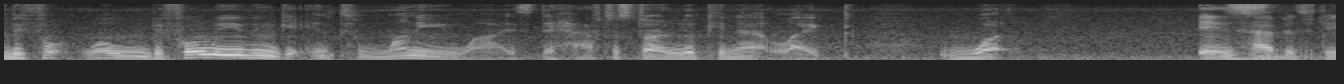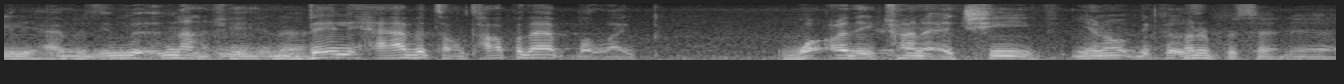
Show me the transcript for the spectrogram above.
before well before we even get into money wise they have to start looking at like what is Habits, daily habits. not daily habits on top of that but like what are they trying to achieve you know because Hundred percent. Yeah.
